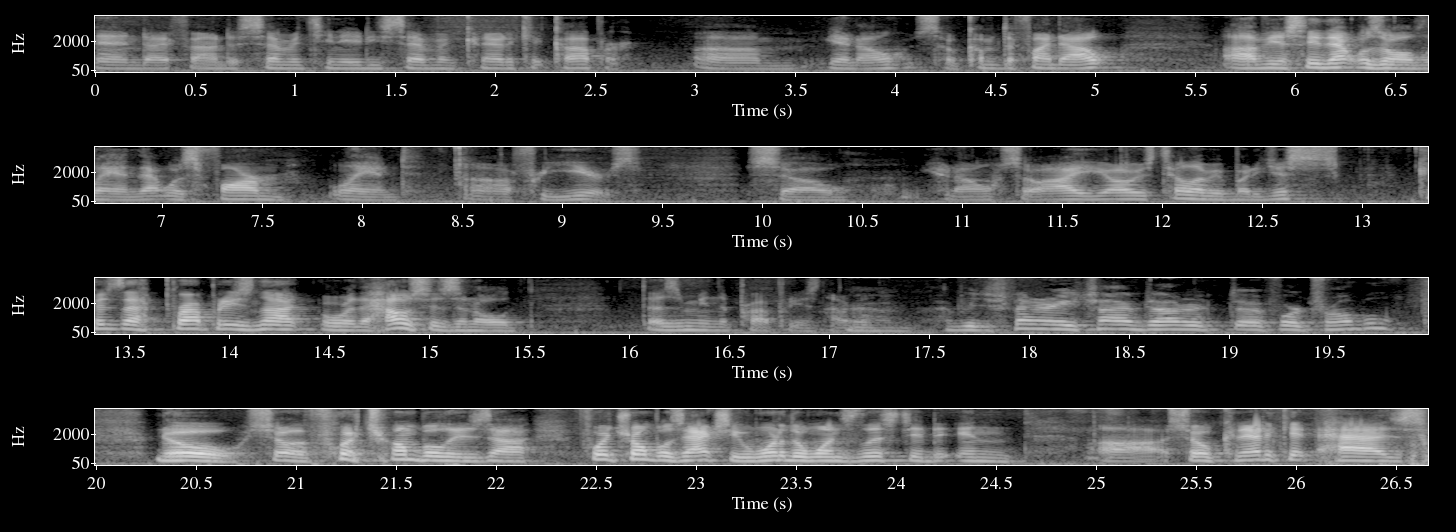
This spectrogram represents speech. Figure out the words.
and I found a 1787 Connecticut copper. Um, you know, so come to find out, obviously that was all land. That was farm land uh, for years. So, you know, so I always tell everybody just because the property's not or the house isn't old, doesn't mean the property is not uh, old. have you spent any time down at uh, Fort Trumbull? No, so Fort Trumbull is uh, Fort Trumbull is actually one of the ones listed in. Uh, so Connecticut has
